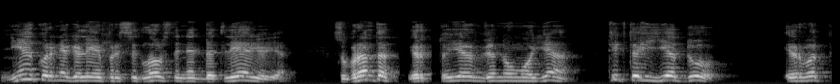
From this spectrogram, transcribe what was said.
niekur negalėjai prisiglausti net Betlėjoje. Suprantat, ir toje vienumoje tik tai jie du. Ir vat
